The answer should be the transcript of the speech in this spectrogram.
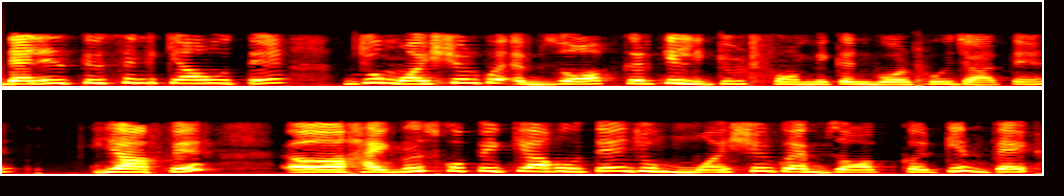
डेलिक्विसेंट क्या होते हैं? जो मॉइस्चर को एब्जॉर्ब करके लिक्विड फॉर्म में कन्वर्ट हो जाते हैं। या फिर हाइग्रोस्कोपिक क्या होते हैं जो मॉइस्चर को एब्जॉर्ब करके वेट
